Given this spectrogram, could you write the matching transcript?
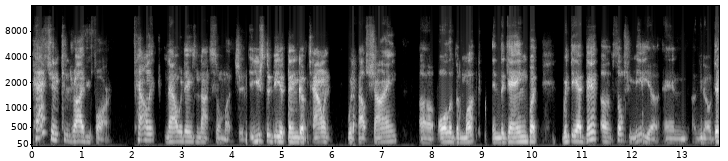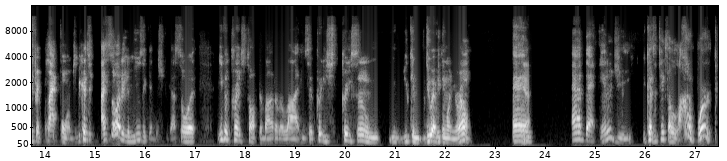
passion can drive you far. Talent nowadays not so much. It, it used to be a thing of talent without shine uh, all of the muck in the game but with the advent of social media and you know different platforms because i saw it in the music industry. I saw it even prince talked about it a lot. He said pretty pretty soon you, you can do everything on your own. And yeah. have that energy because it takes a lot of work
